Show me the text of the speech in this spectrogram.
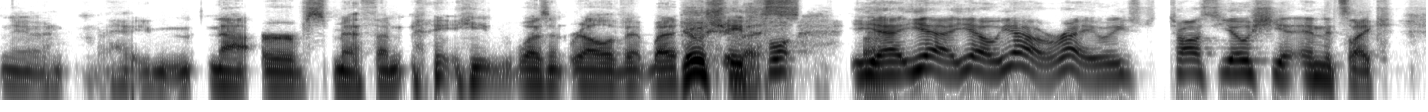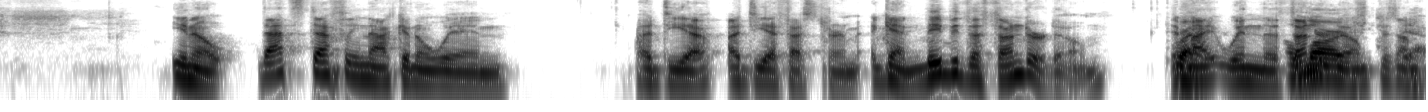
you know, not Irv Smith, and he wasn't relevant, but Yoshi, yeah, yeah, yeah, yeah, right. We toss Yoshi, and it's like, you know, that's definitely not going to win a, DF, a DFS term. Again, maybe the Thunderdome it right. might win the Thunderdome because I'm, yeah.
